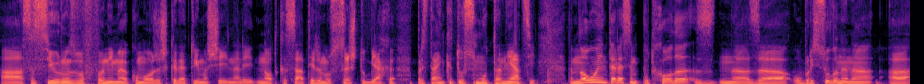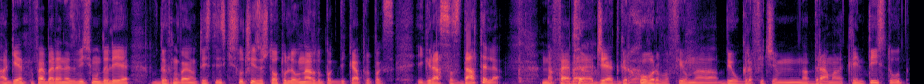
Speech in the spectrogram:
А, със сигурност в аниме, ако можеш, където имаше и нали, нотка сатира, но също бяха представени като смутаняци. Та много е интересен подхода з- на, за обрисуване на а, агент на ФБР, независимо дали е вдъхновен от истински случаи, защото Леонардо пък Ди Каприо пък игра създателя на ФБР, Джей Едгар Хувър във филм на биографичен на драма на Клинт Иствуд.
